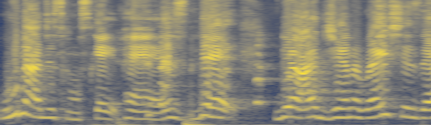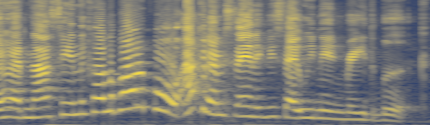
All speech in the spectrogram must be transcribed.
We're not just gonna skate past that. There are generations that have not seen The Color Purple. I can understand if you say we didn't read the book.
